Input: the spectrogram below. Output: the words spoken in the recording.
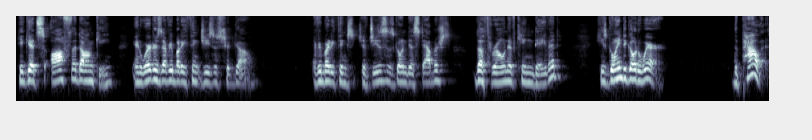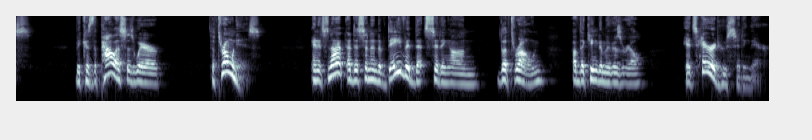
He gets off the donkey. And where does everybody think Jesus should go? Everybody thinks if Jesus is going to establish the throne of King David, he's going to go to where? The palace. Because the palace is where the throne is. And it's not a descendant of David that's sitting on the throne of the kingdom of Israel. It's Herod who's sitting there.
